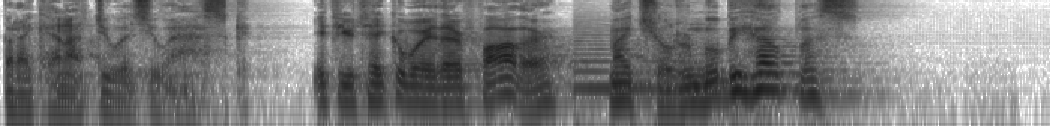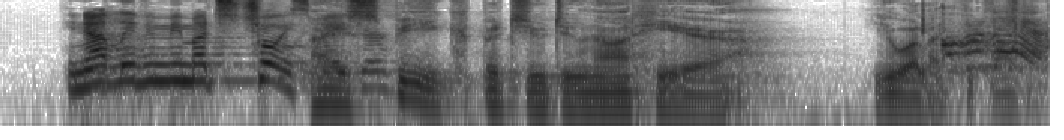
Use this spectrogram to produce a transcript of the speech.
but I cannot do as you ask. If you take away their father, my children will be helpless. You're not leaving me much choice, Major. I speak, but you do not hear. You are like Over the there!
